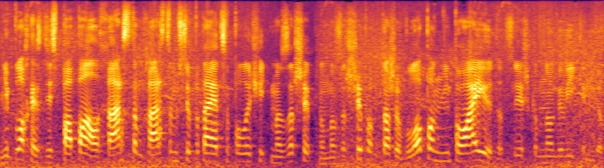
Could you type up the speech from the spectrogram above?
Неплохо здесь попал Харстом. Харстом все пытается получить Мазершип. Но Мазершипом тоже в лоб он не повоюет. Тут слишком много викингов.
